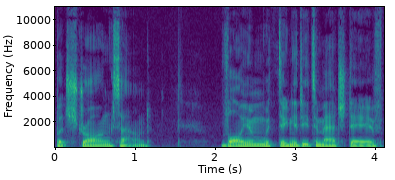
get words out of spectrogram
but strong sound, volume with dignity to match Dave,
